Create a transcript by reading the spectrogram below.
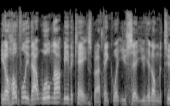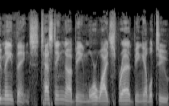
you know, hopefully that will not be the case. But I think what you said, you hit on the two main things testing uh, being more widespread, being able to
